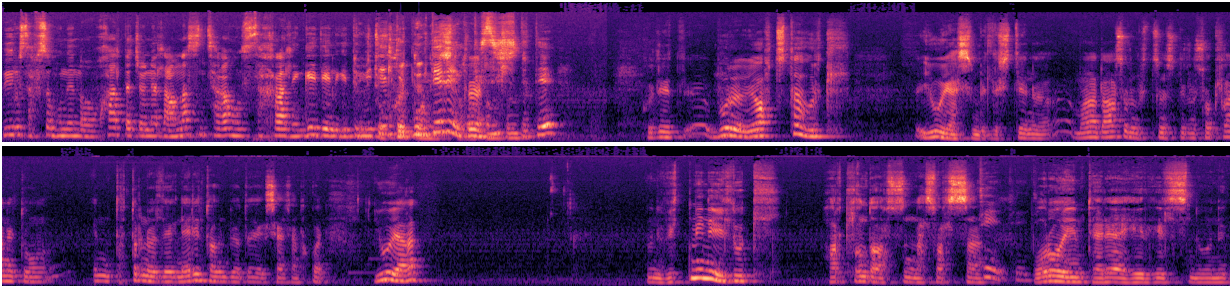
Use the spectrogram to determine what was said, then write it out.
вирус авсан хүн нь ухаалдаж өнөөл амнаас нь цагаан хөлс сахраал ингээд байна гэдэг мэдээлэл бүгдээрээ өгсөн ш. Тэ. Гэхдээ бүр явцтай хүртэл юу яасан бэлээ ш. Тэ манай даас өрөмцөнс нэр судалгааны дүн энэ дотор нь яг нарийн тоог би одоо яг сайн санахгүй. Юу яагаад нүг витамины илүүдэл хордлогонд орсон, нас барсан, буруу юм тариа хэрэгэлсэн нөгөө нэг.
